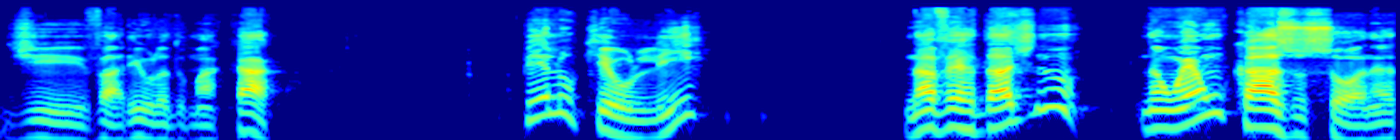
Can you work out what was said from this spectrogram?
de varíola do macaco, pelo que eu li, na verdade não, não é um caso só. Né?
